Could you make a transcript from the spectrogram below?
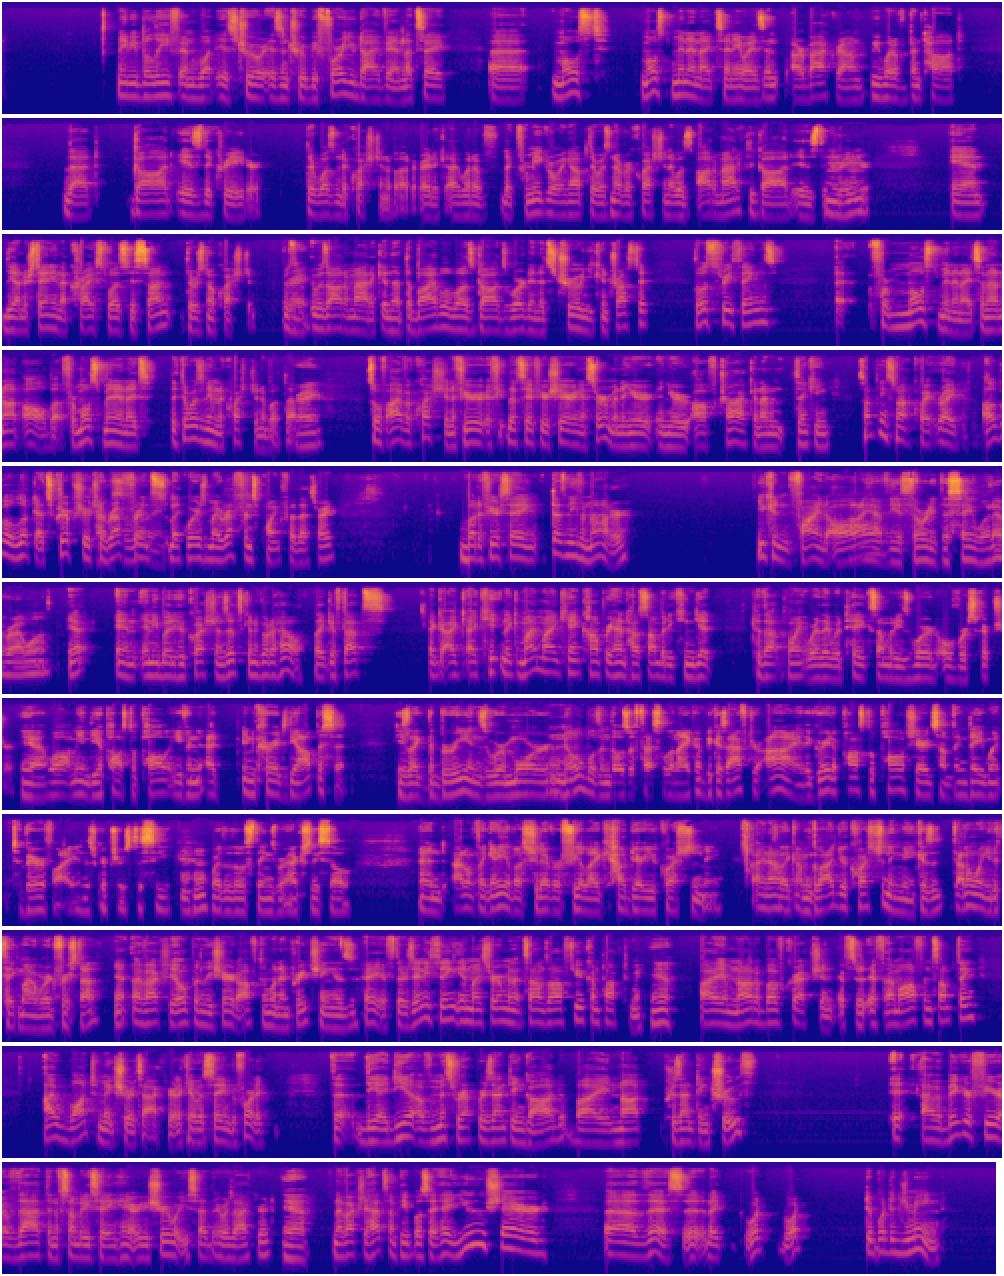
maybe belief in what is true or isn't true before you dive in, let's say uh, most most Mennonites, anyways, in our background, we would have been taught that God is the creator there wasn't a question about it, right? Like I would have like for me growing up, there was never a question. It was automatically God is the mm-hmm. creator, and the understanding that Christ was His Son, there was no question. It was, right. it was automatic, and that the Bible was God's word and it's true and you can trust it. Those three things, uh, for most Mennonites, and not all, but for most Mennonites, like there wasn't even a question about that. Right. So if I have a question, if you're, if let's say if you're sharing a sermon and you're and you're off track, and I'm thinking, something's not quite right. I'll go look at scripture to Absolutely. reference, like, where's my reference point for this, right? But if you're saying it doesn't even matter, you can find all. I have the authority to say whatever I want. Yeah, and anybody who questions it's going to go to hell. Like if that's like I, I can't like my mind can't comprehend how somebody can get to that point where they would take somebody's word over scripture. Yeah, well, I mean, the apostle Paul even uh, encouraged the opposite. He's like, the Bereans were more mm-hmm. noble than those of Thessalonica because after I, the great apostle Paul, shared something, they went to verify in the scriptures to see mm-hmm. whether those things were actually so. And I don't think any of us should ever feel like, how dare you question me? I know. It's like, I'm glad you're questioning me because I don't want you to take my word for stuff. Yeah, I've actually openly shared often when I'm preaching is, hey, if there's anything in my sermon that sounds off to you, come talk to me. Yeah. I am not above correction. If, if I'm off in something, I want to make sure it's accurate. Like I was saying before, like the the idea of misrepresenting God by not presenting truth. It, I have a bigger fear of that than of somebody saying, "Hey, are you sure what you said there was accurate?" Yeah. And I've actually had some people say, "Hey, you shared uh, this. Uh, like, what what did what did you mean?"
